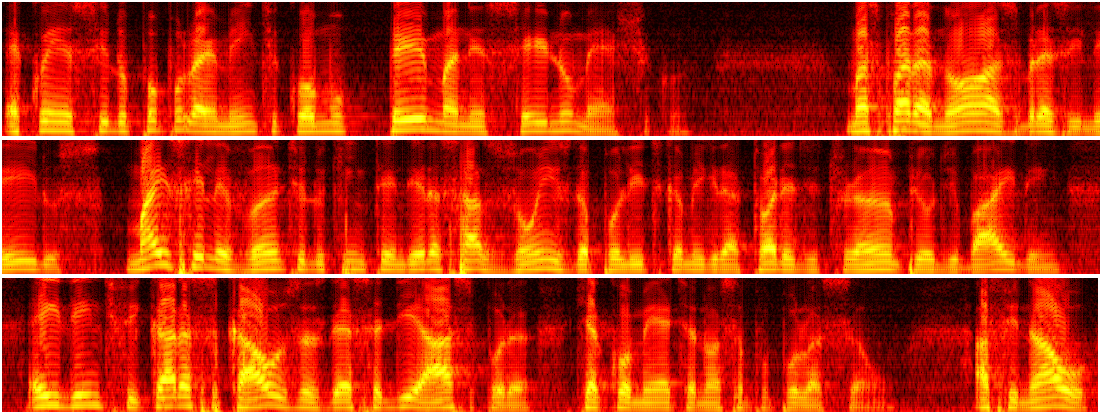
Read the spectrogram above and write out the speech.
é conhecido popularmente como permanecer no México. Mas para nós, brasileiros, mais relevante do que entender as razões da política migratória de Trump ou de Biden é identificar as causas dessa diáspora que acomete a nossa população. Afinal,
